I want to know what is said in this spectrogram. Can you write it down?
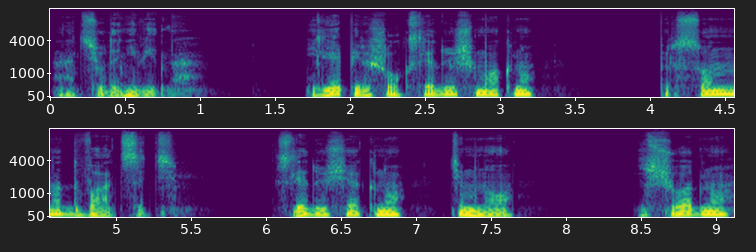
Отсюда не видно. Илья перешел к следующему окну. Персон на двадцать. Следующее окно — темно. Еще одно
